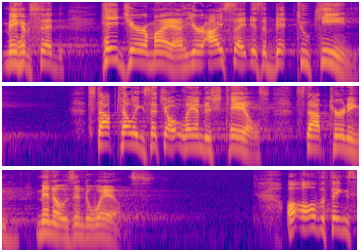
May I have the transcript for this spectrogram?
may have said, Hey, Jeremiah, your eyesight is a bit too keen. Stop telling such outlandish tales. Stop turning minnows into whales. All the things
